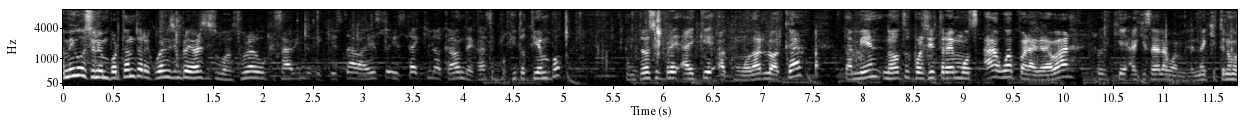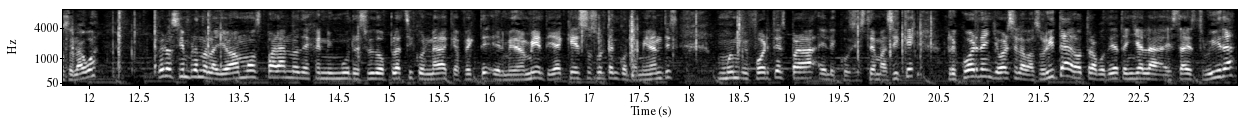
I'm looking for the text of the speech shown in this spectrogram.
Amigos, lo importante, recuerden siempre llevarse su basura, algo que viendo que aquí estaba esto y está aquí, lo acaban de dejar hace poquito tiempo. Entonces siempre hay que acomodarlo acá. También nosotros por si traemos agua para grabar. Aquí, aquí está el agua, miren, aquí tenemos el agua. Pero siempre nos la llevamos para no dejar ningún residuo plástico nada que afecte el medio ambiente, ya que estos sueltan contaminantes muy muy fuertes para el ecosistema. Así que recuerden llevarse la basurita, la otra botella ya la está destruida.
